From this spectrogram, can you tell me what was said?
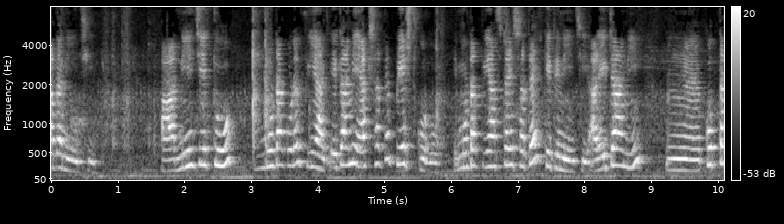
আদা নিয়েছি। আর নিয়েছি একটু মোটা করে পেঁয়াজ। এটা আমি একসাথে পেস্ট করব। এই মোটা পেঁয়াজটা এর সাথে কেটে নিয়েছি। আর এটা আমি কোপ্তা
